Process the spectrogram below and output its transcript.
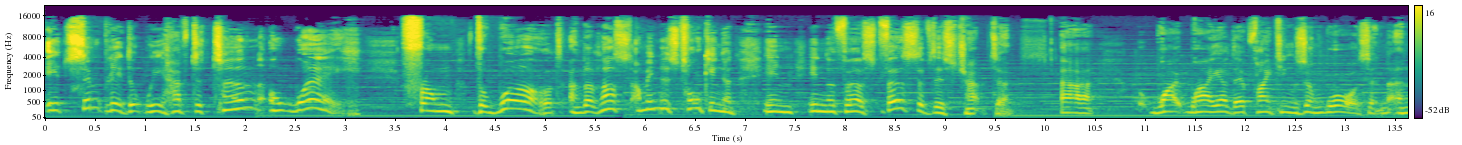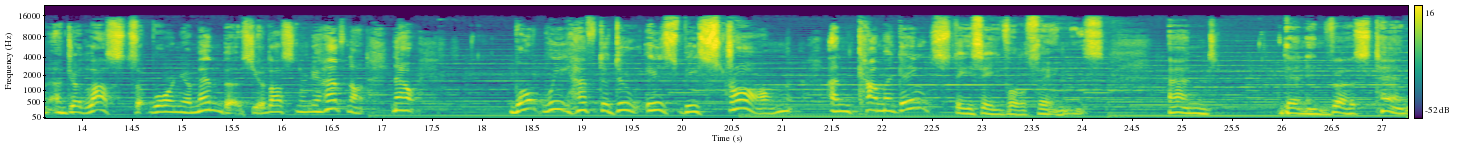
it's simply that we have to turn away from the world and the lust. I mean, it's talking in, in the first verse of this chapter. Uh, why, why are there fightings and wars and, and, and your lusts at war in your members? You lust and you have not. Now, what we have to do is be strong and come against these evil things. And then in verse 10,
